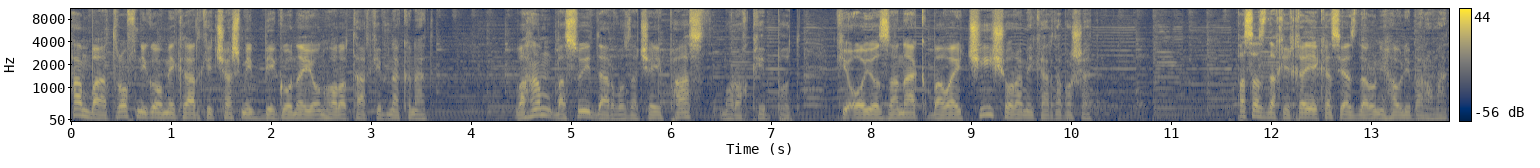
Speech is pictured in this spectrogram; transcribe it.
ҳам ба атроф нигоҳ мекард ки чашми бегонаи онҳоро таъқиб накунад. Ва ҳам ба сӯи дарвозачаи паст муроқиб буд ки оё занак ба вай чӣ ишора мекарда бошад? Пас аз дақиқае касе аз даруни ҳавлӣ баромад.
